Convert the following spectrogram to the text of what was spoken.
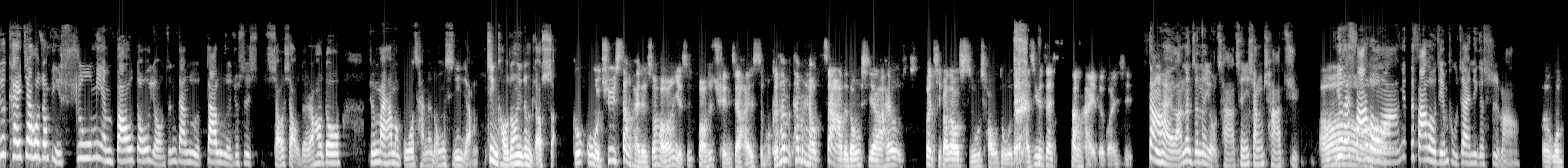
就是开价化妆品、书、面包都有，真大陆大陆的就是小小的，然后都就卖他们国产的东西，这样进口东西真的比较少。我我去上海的时候，好像也是不知道是全家还是什么，可是他们他们还有炸的东西啊，还有乱七八糟的食物超多的，还是因为在上海的关系？上海啦，那真的有差城乡差距。哦，你有在 follow 吗？你有在 follow 柬埔寨那个事吗？呃，我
